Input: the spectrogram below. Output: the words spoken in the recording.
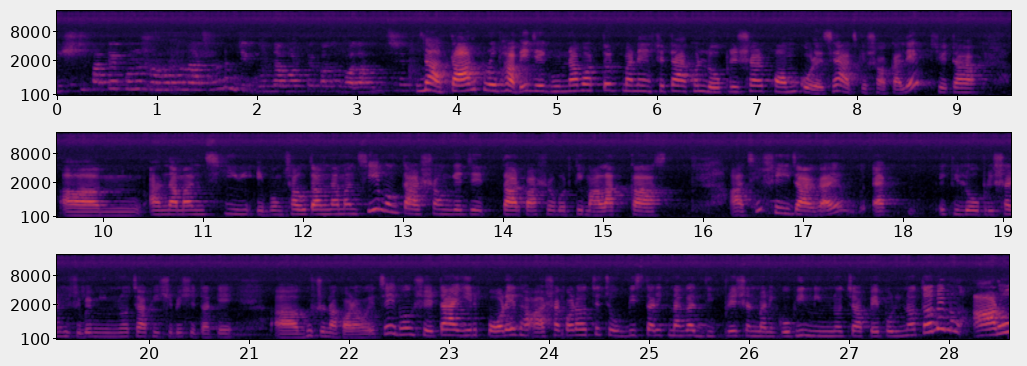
বৃষ্টিপাতের কোনো সম্ভাবনা আছে যে ঘূর্ণাবর্তের কথা বলা হচ্ছে? না তার প্রভাবে যে ঘূর্ণাবর্ত মানে সেটা এখন লো প্রেশার ফর্ম করেছে আজকে সকালে সেটা আন্দামান সি এবং সাউথ আন্দামান সি এবং তার সঙ্গে যে তার পার্শ্ববর্তী মালাক্কা আছে সেই জায়গায় এক একটি লো প্রেশার হিসেবে নিম্নচাপ হিসেবে সেটাকে ঘোষণা করা হয়েছে এবং সেটা এর পরে আশা করা হচ্ছে চব্বিশ তারিখ নাগাদ ডিপ্রেশন মানে গভীর নিম্নচাপে পরিণত হবে এবং আরও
